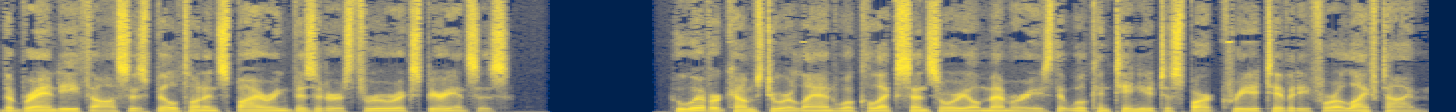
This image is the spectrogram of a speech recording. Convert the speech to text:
The brand ethos is built on inspiring visitors through her experiences. Whoever comes to her land will collect sensorial memories that will continue to spark creativity for a lifetime.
